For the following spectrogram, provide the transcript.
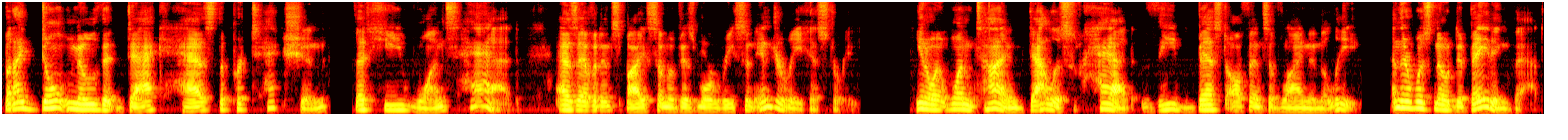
But I don't know that Dak has the protection that he once had, as evidenced by some of his more recent injury history. You know, at one time, Dallas had the best offensive line in the league, and there was no debating that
